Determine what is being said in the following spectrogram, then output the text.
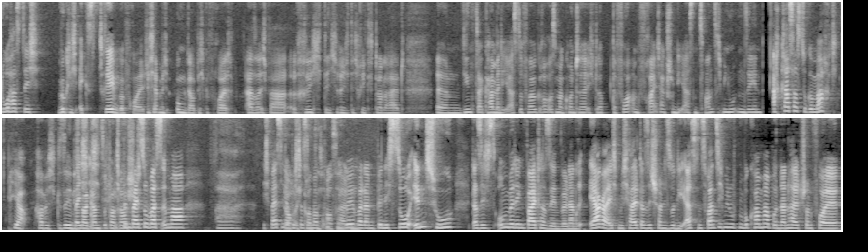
du hast dich wirklich extrem gefreut. Ich habe mich unglaublich gefreut. Also ich war richtig, richtig, richtig doll hyped. Ähm, Dienstag kam ja die erste Folge raus. Man konnte, ich glaube, davor am Freitag schon die ersten 20 Minuten sehen. Ach krass, hast du gemacht? Ja, habe ich gesehen. Weil ich war ganz überrascht. Ich bin bei sowas immer. ah, ich weiß nicht, ob Doch, ich ich das immer gucken will, aushalten. weil dann bin ich so into, dass ich es unbedingt weitersehen will. Dann ärgere ich mich halt, dass ich schon so die ersten 20 Minuten bekommen habe und dann halt schon voll,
